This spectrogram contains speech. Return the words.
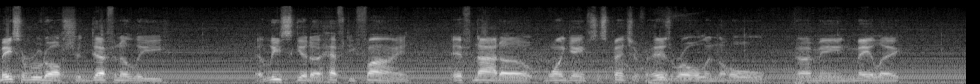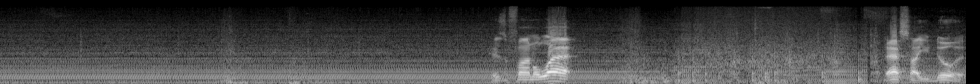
Mason Rudolph should definitely at least get a hefty fine if not a one game suspension for his role in the whole, I mean, melee. Here's the final lap. That's how you do it.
